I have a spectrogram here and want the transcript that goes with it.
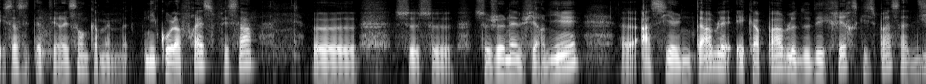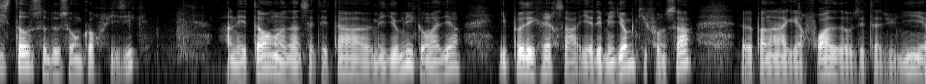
Et ça c'est intéressant quand même. Nicolas Fraisse fait ça. ce, ce, jeune infirmier assis à une table est capable de décrire ce qui se passe à distance de son corps physique en étant dans cet état euh, médiumnique, on va dire, il peut décrire ça. Il y a des médiums qui font ça. Euh, pendant la guerre froide aux États-Unis,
